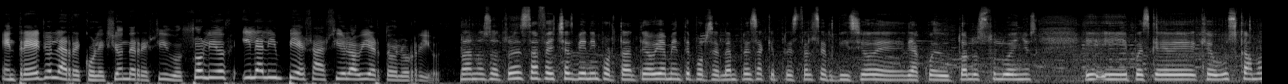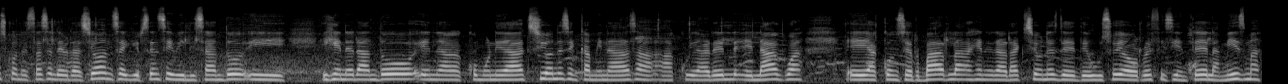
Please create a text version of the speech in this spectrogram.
entre ellos la recolección de residuos sólidos y la limpieza a cielo abierto de los ríos. Para nosotros esta fecha es bien importante, obviamente por ser la empresa que presta el servicio de, acueducto a los tulueños y, pues que, buscamos con esta celebración, seguir sensibilizando y, generando en la comunidad acciones encaminadas a, cuidar el, agua, eh, a conservarla, generar acciones de, uso y ahorro eficiente de la misma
